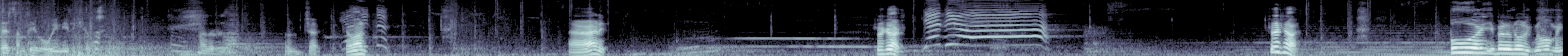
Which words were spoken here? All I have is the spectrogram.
There's some people we need to kill. No, there isn't. Joke. Come on! Alrighty. Czekaj. Czekaj. Boy, you better not ignore me.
